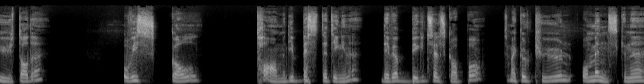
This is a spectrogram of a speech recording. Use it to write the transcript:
ut av det. Og vi skal ta med de beste tingene, det vi har bygd selskapet på, som er kulturen og menneskene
